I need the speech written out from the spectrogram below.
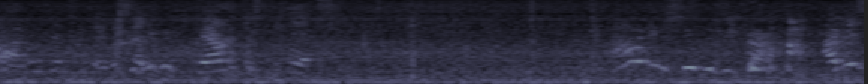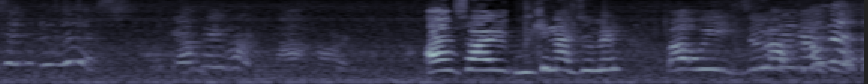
Oh, I don't think we just gotta get down and just do this. How do you stupid be I just said to do this. Okay, I'm very hard. Not hard. I'm sorry, we cannot zoom in, but we zoom Bro, in. feel on this.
